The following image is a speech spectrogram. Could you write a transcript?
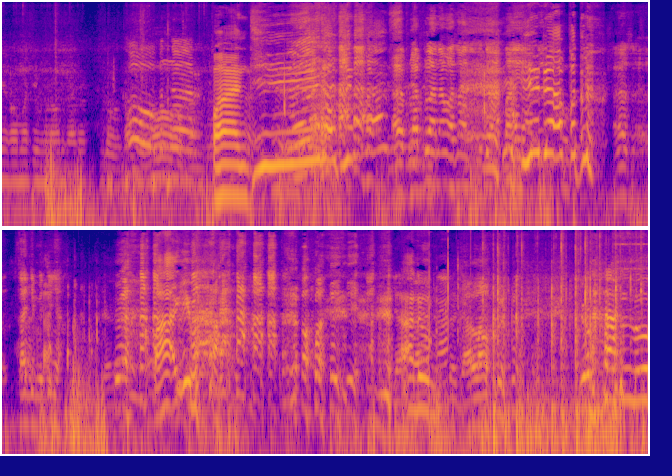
Ya kalau masih melawan karat. Oh, bener. Anjir. Ah, pelan-pelan awas, awas. Ya? Iya dapat lu. Awas, tajam itunya. Pak gimana? Aduh. Galau. Curang lu.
